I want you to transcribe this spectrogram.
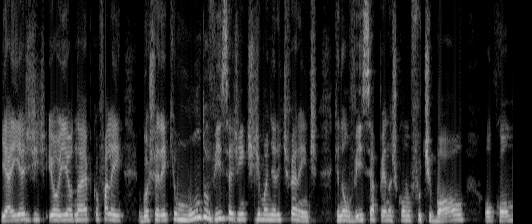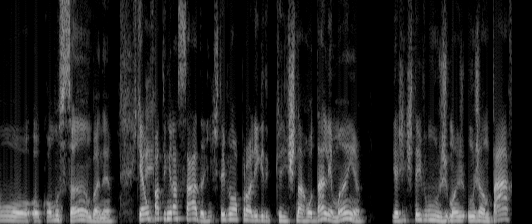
E aí a gente, eu, eu na época eu falei, eu gostaria que o mundo visse a gente de maneira diferente, que não visse apenas como futebol ou como, ou como samba, né? Que é um fato engraçado. A gente teve uma Pro League que a gente narrou da Alemanha, e a gente teve um, um jantar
